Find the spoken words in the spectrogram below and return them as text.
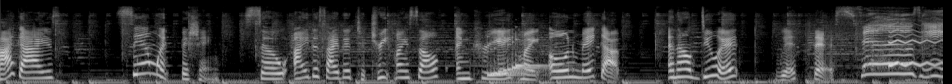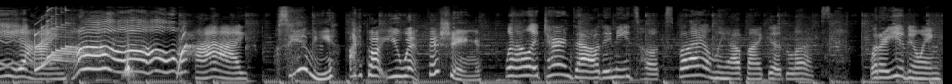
Hi, guys! Sam went fishing, so I decided to treat myself and create my own makeup. And I'll do it with this. Susie, I'm home! Hi. Sammy, I thought you went fishing. Well, it turns out it needs hooks, but I only have my good looks. What are you doing?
